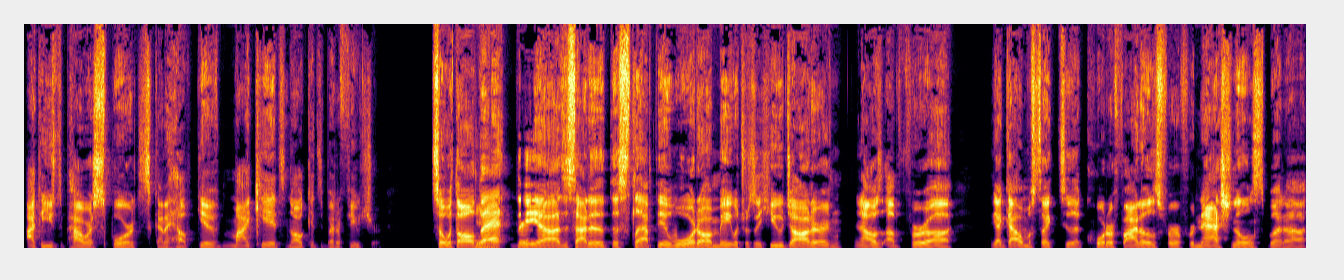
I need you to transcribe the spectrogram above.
I could use the power of sports to kind of help give my kids and all kids a better future. So with all yeah. that, they uh, decided to slap the award on me, which was a huge honor, and, and I was up for. Uh, I got almost like to the quarterfinals for for nationals, but uh,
